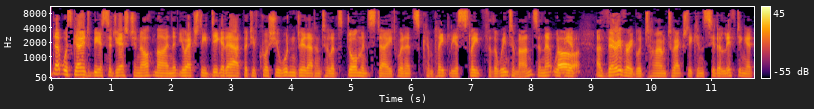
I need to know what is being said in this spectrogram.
that was going to be a suggestion of mine that you actually dig it out, but of course you wouldn't do that until its dormant state when it's completely asleep for the winter months, and that would be Oh. a, a very, very good time to actually consider lifting it.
